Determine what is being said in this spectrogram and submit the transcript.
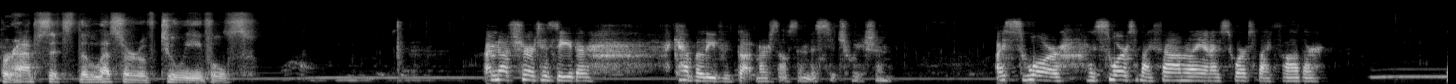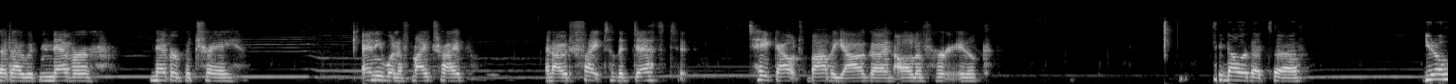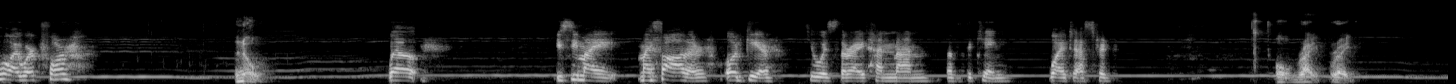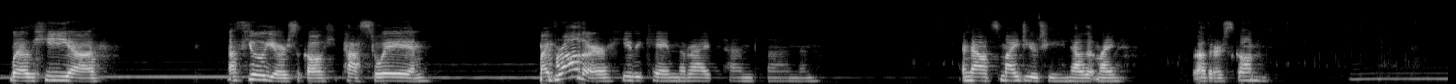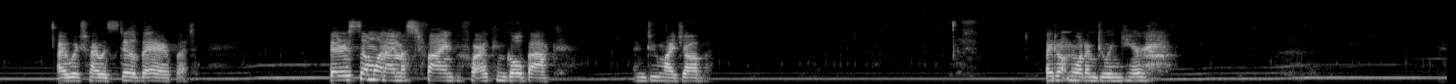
perhaps it's the lesser of two evils. I'm not sure it is either. I can't believe we've gotten ourselves in this situation. I swore, I swore to my family and I swore to my father that I would never, never betray anyone of my tribe, and I would fight to the death to take out Baba Yaga and all of her ilk. You know that, uh, you know who I work for? No, Well, you see, my my father, Odgir, he was the right hand man of the king, White Astrid. oh, right, right. Well, he uh, a few years ago he passed away, and my brother he became the right hand man, and and now it's my duty. Now that my brother is gone, I wish I was still there, but there is someone I must find before I can go back and do my job. I don't know what I'm doing here.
